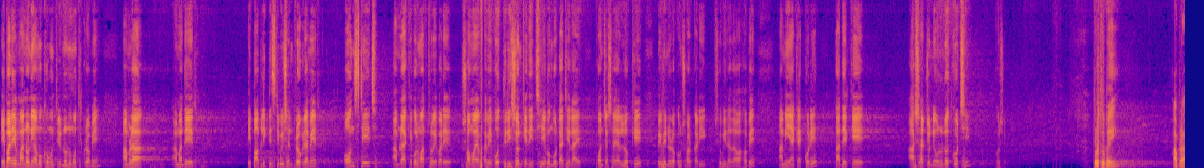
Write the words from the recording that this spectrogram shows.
এবারে মাননীয় মুখ্যমন্ত্রীর অনুমতিক্রমে আমরা আমাদের এই পাবলিক ডিস্ট্রিবিউশন প্রোগ্রামের অন স্টেজ আমরা কেবলমাত্র এবারে সময়ভাবে বত্রিশ জনকে দিচ্ছি এবং গোটা জেলায় পঞ্চাশ হাজার লোককে বিভিন্ন রকম সরকারি সুবিধা দেওয়া হবে। আমি এক এক করে তাদেরকে আসার জন্য অনুরোধ করছি। ঘোষক। প্রথমেই আমরা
